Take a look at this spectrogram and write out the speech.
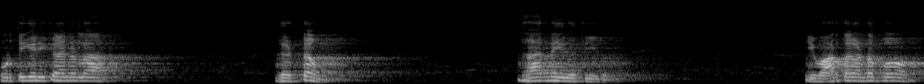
പൂർത്തീകരിക്കാനുള്ള ഘട്ടം ധാരണയിലെത്തിയിരുന്നു. ഈ വാർത്ത കണ്ടപ്പോൾ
